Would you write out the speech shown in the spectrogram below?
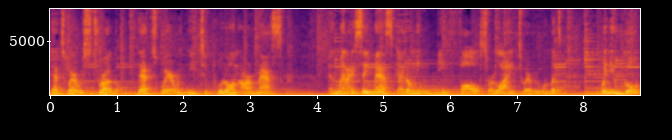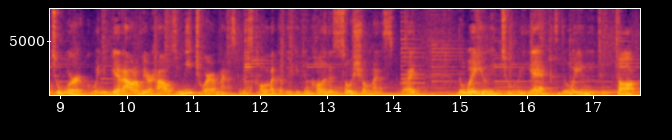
That's where we struggle. That's where we need to put on our mask. And when I say mask, I don't mean being false or lying to everyone, but when you go to work, when you get out of your house, you need to wear a mask. It's called like a, you can call it a social mask, right? The way you need to react, the way you need to talk,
